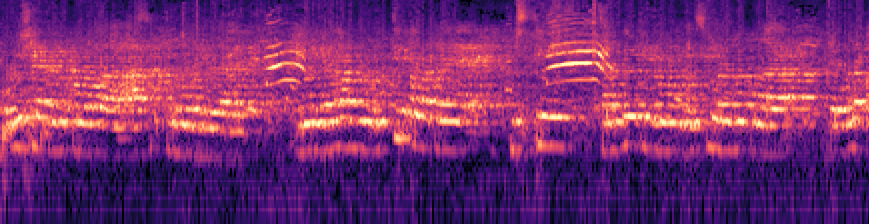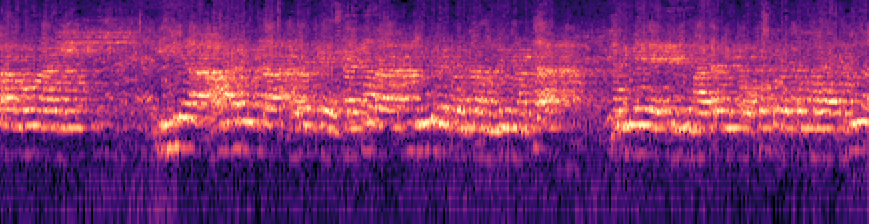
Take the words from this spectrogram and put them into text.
ಭವಿಷ್ಯ ಕಂಡುಕೊಳ್ಳುವ ಆಸಕ್ತಿ ಬಂದಿದ್ದಾರೆ ಇವರಿಗೆಲ್ಲ ಒಂದು ವೃತ್ತಿಪರತೆ ಕುಸ್ತಿ ತರಬೇತಿಗಳು ಮೈಸೂರಲ್ಲೂ ಕೂಡ ಡೆವಲಪ್ ಇಲ್ಲಿಯ ಆಡಳಿತ ಅದಕ್ಕೆ ಸರ್ಕಾರ ನೀಡಬೇಕು ಮನವಿ ಮಾಡ್ತಾ ನಮಗೆ ಇಲ್ಲಿ ಮಾಡಬೇಕು ಅವಕಾಶ ಕೊಡತಕ್ಕಂತಹ ಎಲ್ಲ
